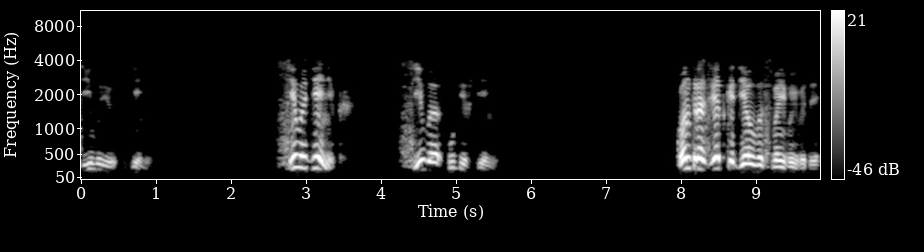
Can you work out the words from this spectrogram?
силою денег. Сила денег, сила убеждений. Контрразведка делала свои выводы.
